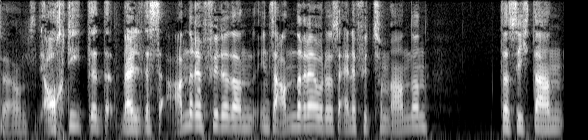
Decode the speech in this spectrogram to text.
Ja. Ja. Und auch die, weil das andere führt ja dann ins andere oder das eine führt zum anderen, dass ich dann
